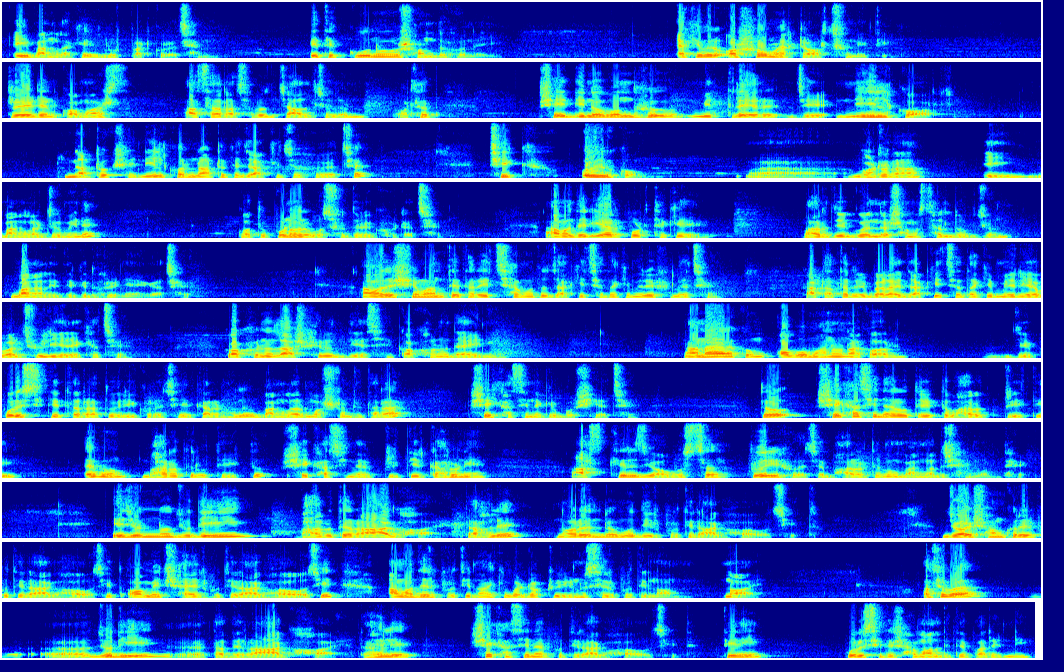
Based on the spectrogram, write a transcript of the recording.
এই বাংলাকে লুটপাট করেছেন। এতে কোনো সন্দেহ নেই। একেবারে অসম একটা অর্থনীতি। ট্রেড অ্যান্ড কমার্স, আচার আচরণ, চালচলন, অর্থাৎ সেই দীনবন্ধু মিত্রের যে নীলকর নাটক, সেই নীলকর নাটকে যা কিছু হয়েছে, ঠিক ওই রকম ঘটনা এই বাংলার জমিনে গত পনেরো বছর ধরে ঘটেছে। আমাদের এয়ারপোর্ট থেকে ভারতীয় গোয়েন্দা সংস্থার লোকজন বাঙালিদেরকে ধরে নিয়ে গেছে। আমাদের সীমান্তে তারা ইচ্ছা মতো যাকে ইচ্ছা তাকে মেরে ফেলেছে কাটাতারের বেলায় যাকে ইচ্ছা তাকে মেরে আবার ঝুলিয়ে রেখেছে। কখনো লাশ ফেরত দিয়েছে, কখনো দেয়নি। নানা রকম অবমাননাকর যে পরিস্থিতি তারা তৈরি করেছে, এর কারণ হলো বাংলার মসনদে তারা শেখ হাসিনাকে বসিয়েছে। তো শেখ হাসিনার অতিরিক্ত ভারত প্রীতি এবং ভারতের অতিরিক্ত শেখ হাসিনার প্রীতির কারণে আজকের যে অবস্থা তৈরি হয়েছে ভারত এবং বাংলাদেশের মধ্যে, এজন্য যদি ভারতে রাগ হয়, তাহলে নরেন্দ্র মোদীর প্রতি রাগ হওয়া উচিত, জয়শঙ্করের প্রতি রাগ হওয়া উচিত, অমিত শাহের প্রতি রাগ হওয়া উচিত, আমাদের প্রতি নয় কিংবা ডক্টর ইউনুসের প্রতি নন, নয়। অথবা যদি তাদের রাগ হয়, তাহলে শেখ হাসিনার প্রতি রাগ হওয়া উচিত। তিনি পরিস্থিতি সামাল দিতে পারেননি,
